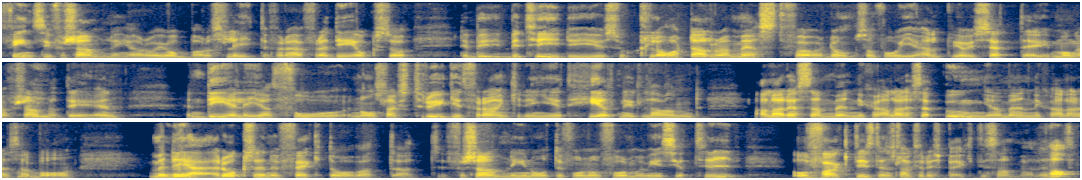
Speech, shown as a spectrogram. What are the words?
finns i församlingar och jobbar och sliter för det här. För det är också det be- betyder ju såklart allra mest för de som får hjälp. Vi har ju sett det i många församlingar att det är en, en del i att få någon slags trygghet, förankring i ett helt nytt land. Alla dessa människor, alla dessa unga människor, alla dessa barn. Men det är också en effekt av att, att församlingen återfår någon form av initiativ och faktiskt en slags respekt i samhället. Ja,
